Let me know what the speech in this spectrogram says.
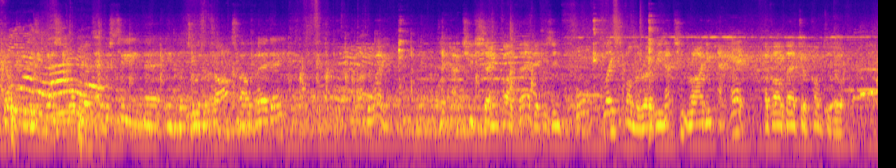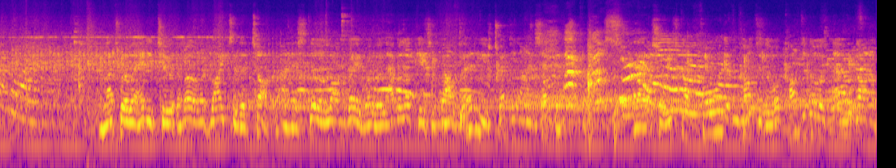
got the best we've ever seen uh, in the Tour de France, Valverde. By the way, they're actually saying Valverde is in fourth place on the road. He's actually riding ahead of Alberto Contador. And that's where we're headed to at the moment, right to the top. And there's still a long way. Well, we'll have a look here. So Valverde is 29 seconds. Uh, so he's got forward of Contador. Contador has now gone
